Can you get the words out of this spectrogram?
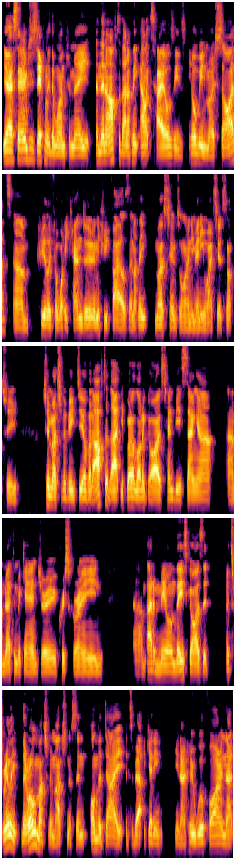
Yeah, Sams is definitely the one for me. And then after that, I think Alex Hales is he'll be in most sides um, purely for what he can do. And if he fails, then I think most teams will own him anyway, so it's not too too much of a big deal. But after that, you've got a lot of guys: Tanveer Sangha, um, Nathan McAndrew, Chris Green, um, Adam Milne. These guys that it's really they're all much of a muchness, and on the day it's about getting you know who will fire in that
